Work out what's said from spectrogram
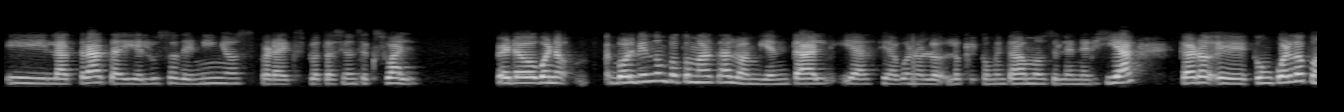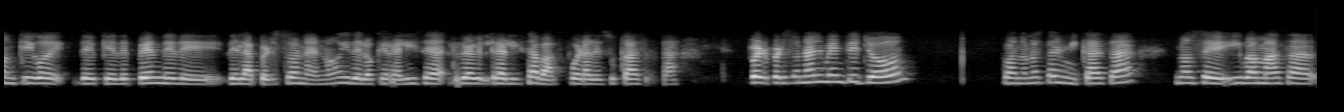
y la trata y el uso de niños para explotación sexual. Pero bueno, volviendo un poco más a lo ambiental y hacia, bueno, lo, que comentábamos de la energía, claro, eh, concuerdo contigo de, que depende de, de, la persona, ¿no? Y de lo que realiza, realizaba fuera de su casa. Pero personalmente yo, cuando no estaba en mi casa, no sé, iba más a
